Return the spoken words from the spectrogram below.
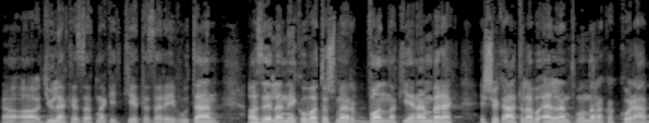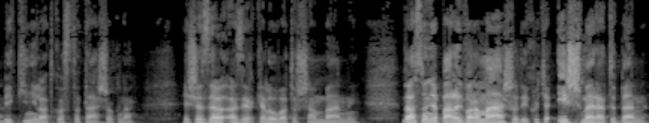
a gyülekezetnek így 2000 év után. Azért lennék óvatos, mert vannak ilyen emberek, és ők általában ellent mondanak a korábbi kinyilatkoztatásoknak. És ezzel azért kell óvatosan bánni. De azt mondja Pál, hogy van a második, hogyha ismeretben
